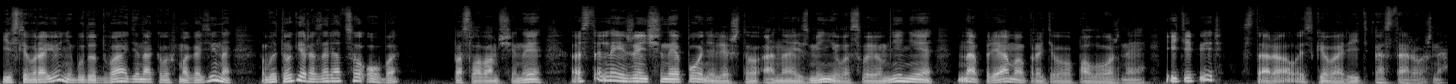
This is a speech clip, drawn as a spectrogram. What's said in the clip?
Если в районе будут два одинаковых магазина, в итоге разорятся оба – по словам Щене, остальные женщины поняли, что она изменила свое мнение на прямо противоположное и теперь старалась говорить осторожно.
